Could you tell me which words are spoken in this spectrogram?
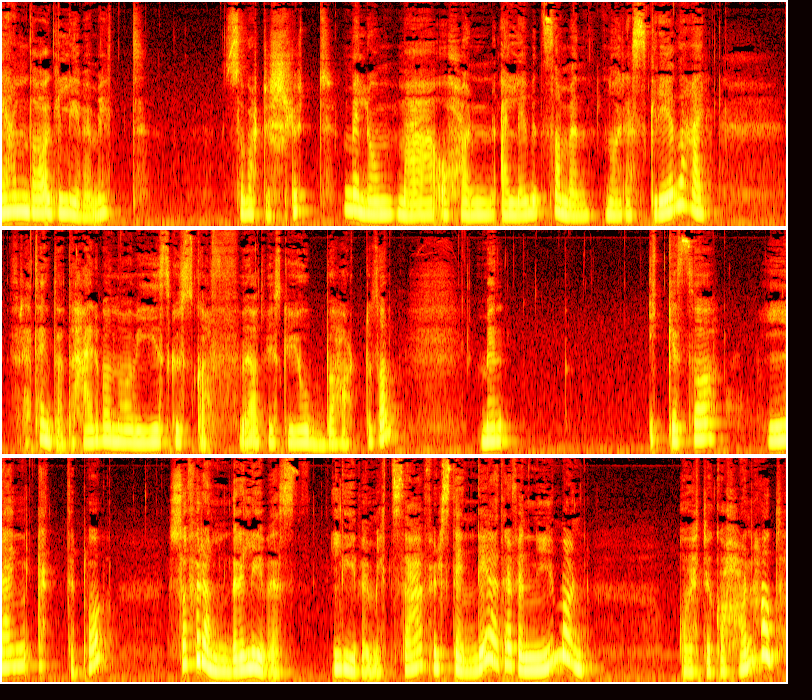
en dag i livet mitt så ble det slutt mellom meg og han jeg levde sammen, når jeg skrev det her. For jeg tenkte at det her var noe vi skulle skaffe ved at vi skulle jobbe hardt og sånn. Men ikke så lenge etterpå så forandrer livet, livet mitt seg fullstendig. Jeg treffer en ny mann. Og vet du hva han hadde?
